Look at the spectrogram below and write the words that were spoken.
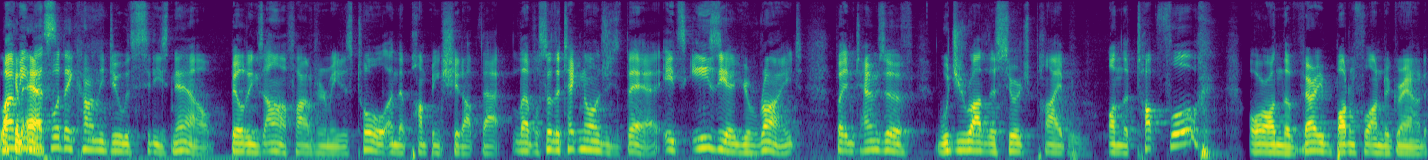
like I mean, an that's S. what they currently do with cities now. Buildings are 500 meters tall, and they're pumping shit up that level. So the technology's there. It's easier. You're right, but in terms of, would you rather the sewage pipe on the top floor or on the very bottom floor underground?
